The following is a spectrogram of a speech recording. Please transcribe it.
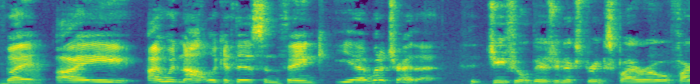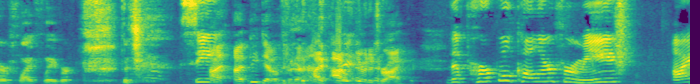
But Mhm. I I would not look at this and think, yeah, I'm gonna try that. G Fuel, there's your next drink. Spyro Firefly flavor. See, I, I'd be down for that. I, I would give it a try. the purple color for me, I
